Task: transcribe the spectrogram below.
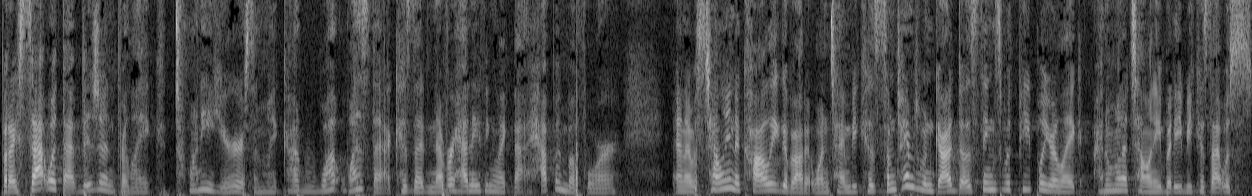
But I sat with that vision for like 20 years. I'm like, God, what was that? Because I'd never had anything like that happen before. And I was telling a colleague about it one time because sometimes when God does things with people, you're like, I don't want to tell anybody because that was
